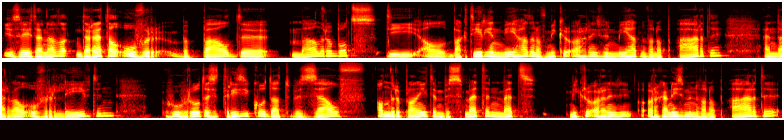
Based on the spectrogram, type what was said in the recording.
Je zei het daarnet al over bepaalde maanrobots die al bacteriën mee hadden of micro-organismen mee hadden van op aarde en daar wel overleefden. Hoe groot is het risico dat we zelf andere planeten besmetten met micro-organismen van op aarde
